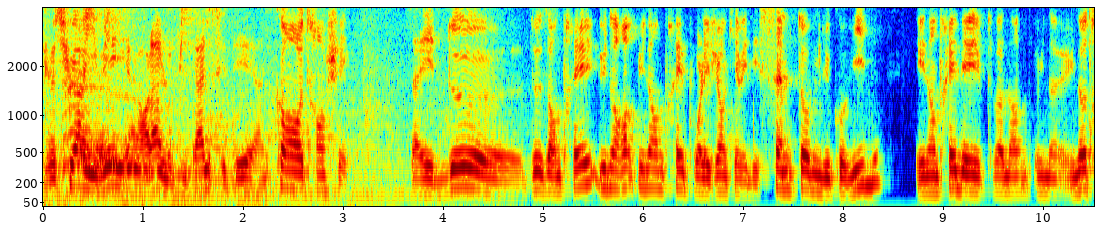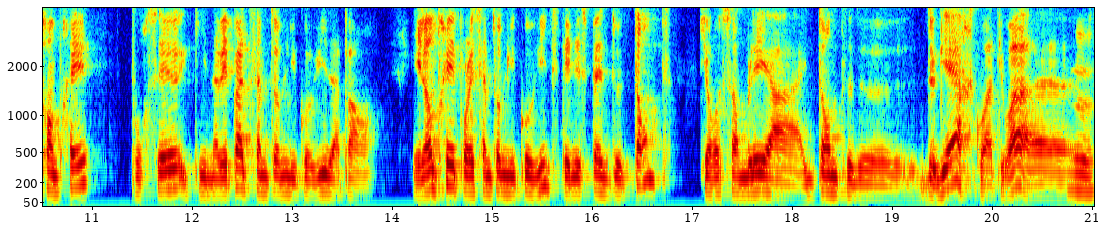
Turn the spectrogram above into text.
Je suis arrivé, alors là, l'hôpital, c'était un camp retranché. Ça avait deux, deux entrées, une, en- une entrée pour les gens qui avaient des symptômes du Covid et une, entrée une, une autre entrée pour ceux qui n'avaient pas de symptômes du Covid apparents. Et l'entrée pour les symptômes du Covid, c'était une espèce de tente qui ressemblait à une tente de, de guerre, quoi, tu vois. Euh, Mm.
